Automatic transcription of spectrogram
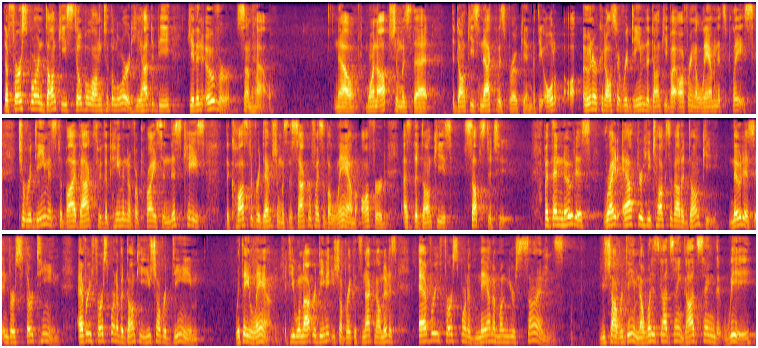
The firstborn donkey still belonged to the Lord. He had to be given over somehow. Now, one option was that the donkey's neck was broken, but the old uh, owner could also redeem the donkey by offering a lamb in its place. To redeem is to buy back through the payment of a price. In this case, the cost of redemption was the sacrifice of a lamb offered as the donkey's substitute. But then notice, right after he talks about a donkey, notice in verse 13, every firstborn of a donkey you shall redeem with a lamb. If you will not redeem it, you shall break its neck. Now notice, every firstborn of man among your sons you shall redeem. Now what is God saying? God's saying that we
